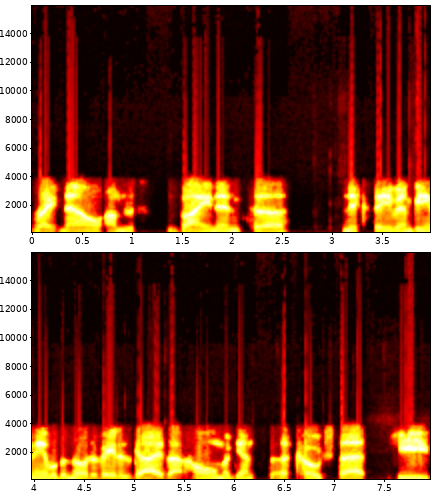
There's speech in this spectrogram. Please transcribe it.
right now I'm just buying into Nick Saban being able to motivate his guys at home against a coach that he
